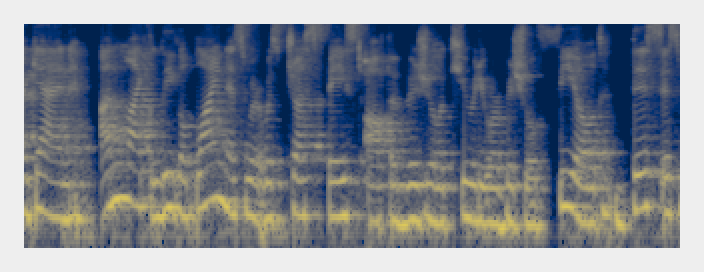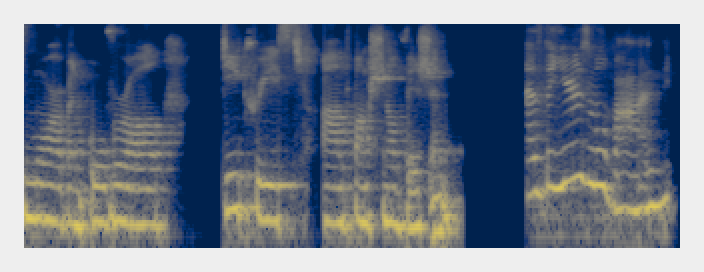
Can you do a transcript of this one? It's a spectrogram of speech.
again, unlike legal blindness, where it was just based off of visual acuity or visual field, this is more of an overall decreased um, functional vision. As the years move on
